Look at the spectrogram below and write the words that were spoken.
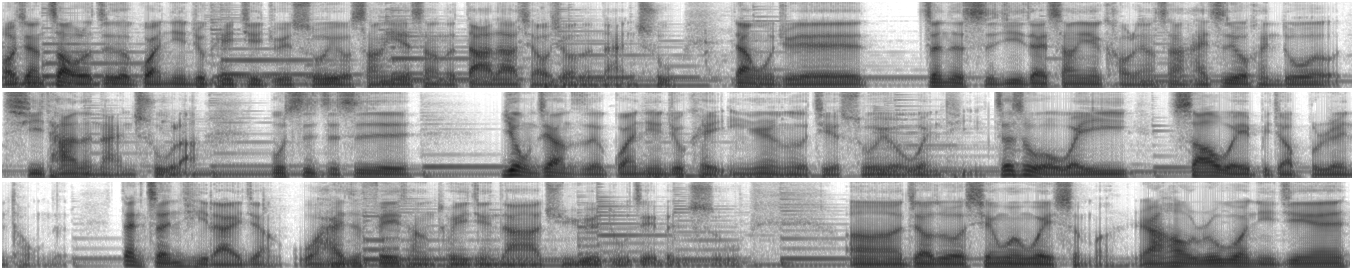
好像照了这个观念就可以解决所有商业上的大大小小的难处。但我觉得。真的，实际在商业考量上，还是有很多其他的难处啦，不是只是用这样子的观念就可以迎刃而解所有问题。这是我唯一稍微比较不认同的。但整体来讲，我还是非常推荐大家去阅读这本书，呃，叫做《先问为什么》。然后，如果你今天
